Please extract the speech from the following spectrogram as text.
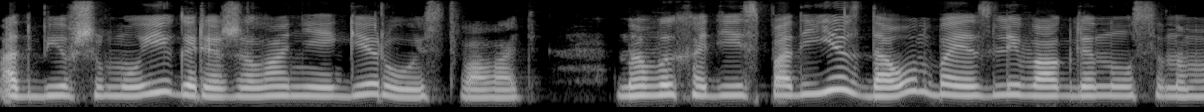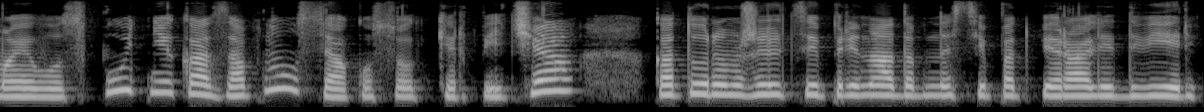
отбившему Игоря желание геройствовать. На выходе из подъезда он боязливо оглянулся на моего спутника, запнулся о кусок кирпича, которым жильцы при надобности подпирали дверь,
